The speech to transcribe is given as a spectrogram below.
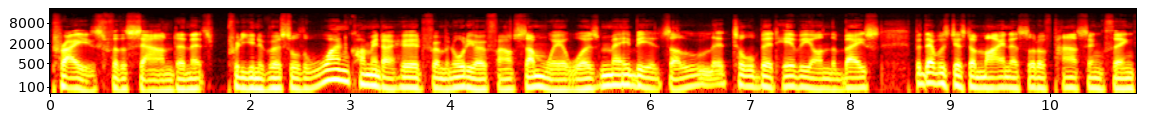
praise for the sound, and that's pretty universal. The one comment I heard from an audiophile somewhere was maybe it's a little bit heavy on the bass, but that was just a minor sort of passing thing.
